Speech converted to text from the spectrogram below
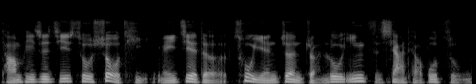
糖皮质激素受体媒介的促炎症转录因子下调不足。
